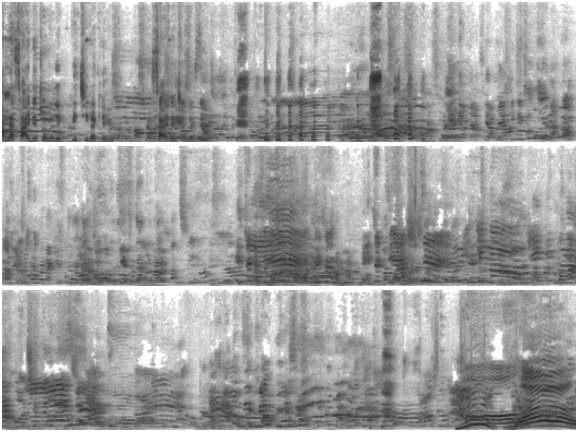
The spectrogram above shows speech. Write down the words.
আমরা সাইডে চলে যাই পিচ্ছিরা খেলি। সাইডে চলে যাই। এইটা কি? এইটা কি আসছে? তোমাদের পছন্দ হয়েছে? লুক ওয়াও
